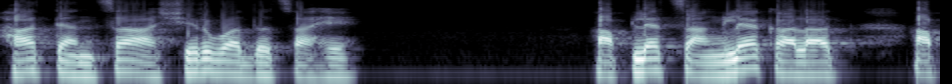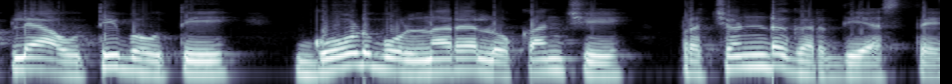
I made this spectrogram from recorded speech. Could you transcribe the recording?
हा त्यांचा आशीर्वादच आहे. आपल्या चांगल्या काळात आपल्या अवतीभोवती गोड बोलणाऱ्या लोकांची प्रचंड गर्दी असते.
